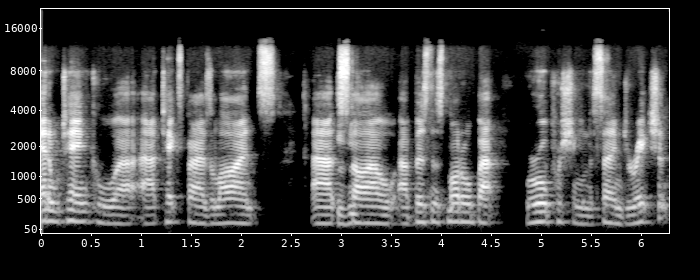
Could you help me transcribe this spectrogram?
battle tank or uh, taxpayers alliance uh, mm-hmm. style uh, business model, but we're all pushing in the same direction.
